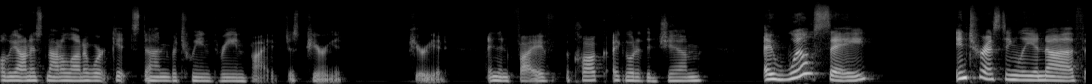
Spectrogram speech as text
I'll be honest, not a lot of work gets done between three and five, just period. Period. And then five o'clock, I go to the gym. I will say, interestingly enough,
